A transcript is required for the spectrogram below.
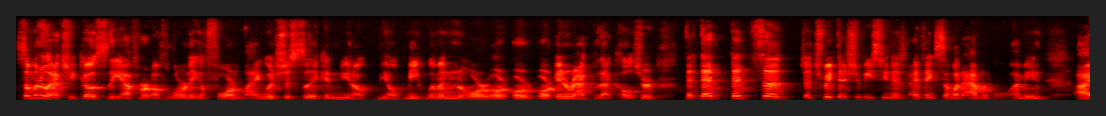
someone who actually goes to the effort of learning a foreign language just so they can you know you know meet women or or, or, or interact with that culture. That that that's a, a, trait that should be seen as I think somewhat admirable. I mean, I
